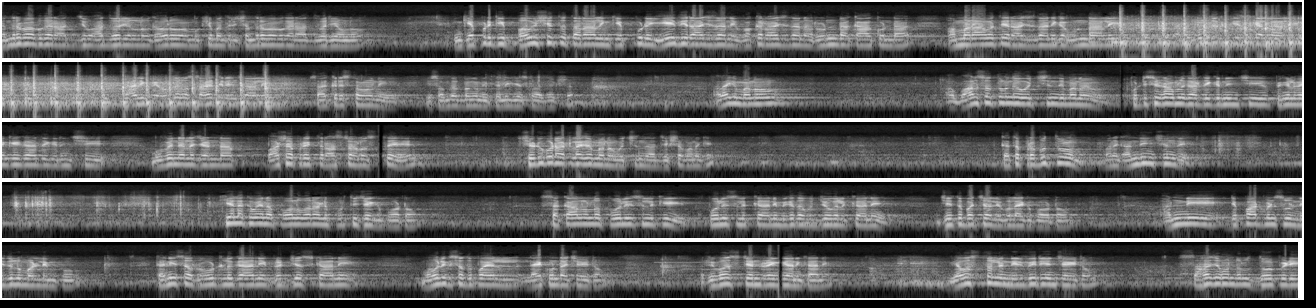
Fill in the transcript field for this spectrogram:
చంద్రబాబు గారి ఆధ్య- ఆధ్వర్యంలో గౌరవ ముఖ్యమంత్రి చంద్రబాబు గారి ఆధ్వర్యంలో ఇంకెప్పటికీ భవిష్యత్తు తరాలు ఇంకెప్పుడు ఏది రాజధాని ఒక రాజధాని రెండ కాకుండా అమరావతి రాజధానిగా ఉండాలి ముందుకు తీసుకెళ్ళాలి. దానికి మేమందరం సహకరించాలి. సహకరిస్తామని ఈ సందర్భంగా మీకు తెలియజేసుకున్నాం అధ్యక్ష. అలాగే మనం ఆ వారసత్వంగా వచ్చింది మనం పొట్టి శ్రీరాములు గారి దగ్గర నుంచి పింగళ వెంకయ్య గారి దగ్గర నుంచి మువ్వెన్నెల జెండా భాషా ప్రయుక్త రాష్ట్రాలు వస్తే చెడు కూడా అట్లాగే మనం వచ్చింది అధ్యక్ష మనకి. గత ప్రభుత్వం మనకు అందించింది కీలకమైన పోలవరాన్ని పూర్తి చేయకపోవటం సకాలంలో పోలీసులకి పోలీసులకు కానీ మిగతా ఉద్యోగులకు కానీ జీతబత్యాలు ఇవ్వలేకపోవటం అన్ని డిపార్ట్మెంట్స్లో నిధులు మళ్ళింపు కనీస రోడ్లు కానీ బ్రిడ్జెస్ కానీ మౌలిక సదుపాయాలు లేకుండా చేయటం రివర్స్ టెండరింగ్ అని కానీ వ్యవస్థలను నిర్వీర్యం చేయటం సహజ వనరుల దోపిడీ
